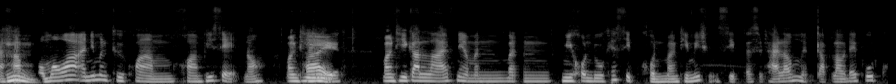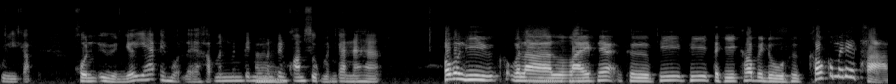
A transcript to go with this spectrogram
นะครับอืมผมมองว่าอันนี้มันคือความความพิเศษเนาะบางทีใช่บางทีการไลฟ์เนี่ยมันมันมีคนดูแค่สิบคนบางทีไม่ถึงสิบแต่สุดท้ายแล้วเหมือนกับเราได้พูดคุยกับคนอื่นเยอะแยะไปหมดเลยครับ มันมันเป็นมันเป็นความสุขเหมือนกันนะฮะเพราะบางทีเวลาไลฟ์เนี่ยคือพี่พี่ตะกี้เข้าไปดูคือเขาก็ไม่ได้ถาม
